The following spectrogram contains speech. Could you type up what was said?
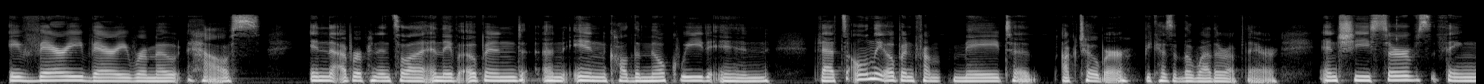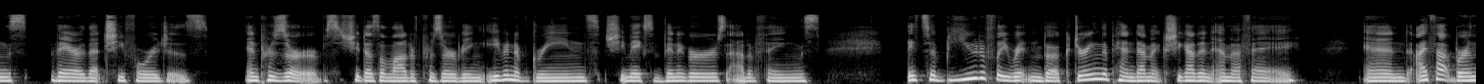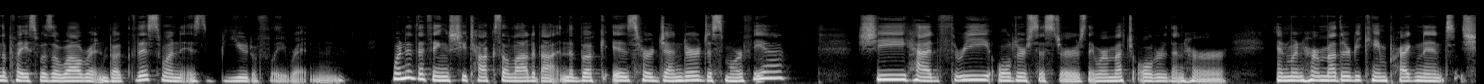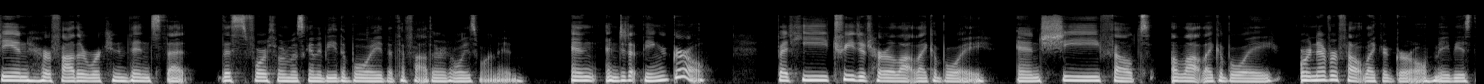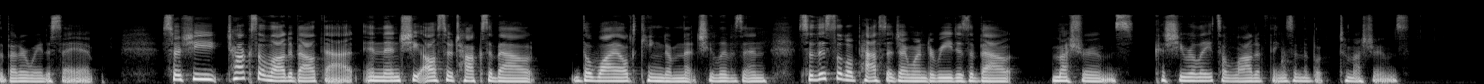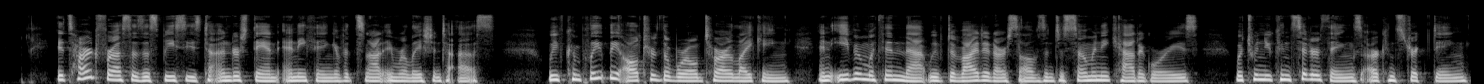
a very, very remote house in the Upper Peninsula, and they've opened an inn called the Milkweed Inn that's only open from May to October because of the weather up there. And she serves things there that she forages and preserves. She does a lot of preserving, even of greens. She makes vinegars out of things. It's a beautifully written book. During the pandemic, she got an MFA and I thought Burn the Place was a well written book. This one is beautifully written. One of the things she talks a lot about in the book is her gender dysmorphia. She had three older sisters. They were much older than her. And when her mother became pregnant, she and her father were convinced that this fourth one was going to be the boy that the father had always wanted and ended up being a girl. But he treated her a lot like a boy and she felt a lot like a boy or never felt like a girl, maybe is the better way to say it. So she talks a lot about that. And then she also talks about the wild kingdom that she lives in. So this little passage I wanted to read is about mushrooms because she relates a lot of things in the book to mushrooms. It's hard for us as a species to understand anything if it's not in relation to us. We've completely altered the world to our liking, and even within that, we've divided ourselves into so many categories, which, when you consider things, are constricting.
